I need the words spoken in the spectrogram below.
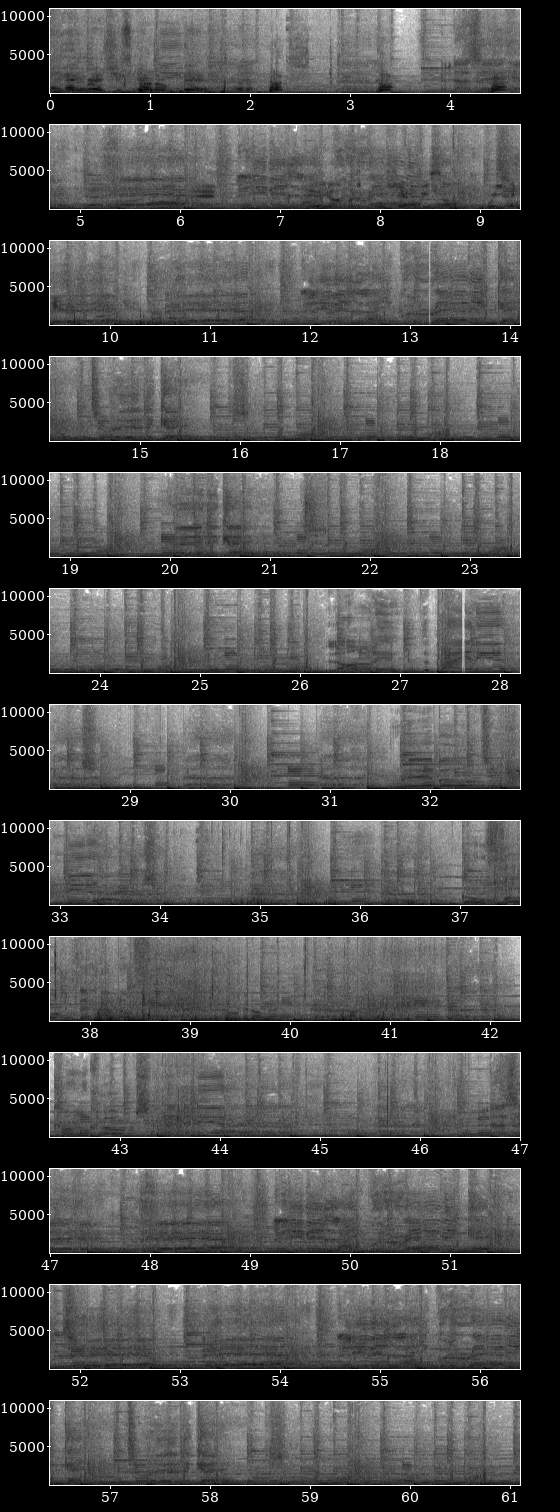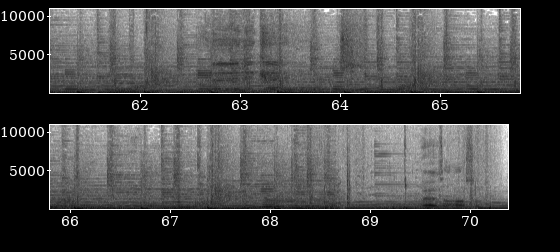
Hey, Chris, you scared on fish. You know how much we saw? Were you? awesome.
